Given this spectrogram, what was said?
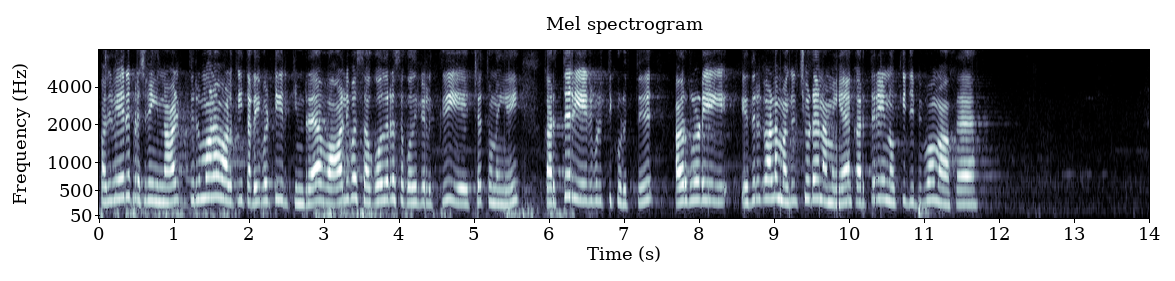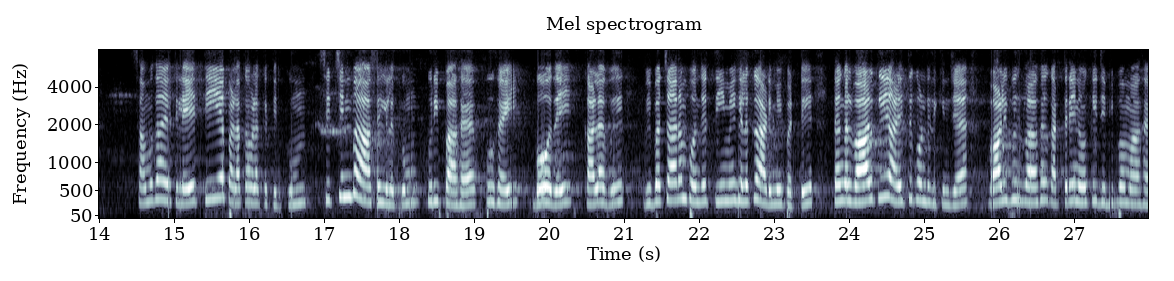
பல்வேறு பிரச்சனையினால் திருமண வாழ்க்கை தடைபட்டு இருக்கின்ற வாலிப சகோதர சகோதரிகளுக்கு ஏற்ற துணையை கர்த்தர் ஏற்படுத்தி கொடுத்து அவர்களுடைய எதிர்கால மகிழ்ச்சியுடன் அமைய கர்த்தரை நோக்கி ஜெபிப்போமாக. சமுதாயத்திலே தீய பழக்க வழக்கத்திற்கும் சிற்றின்ப ஆசைகளுக்கும் குறிப்பாக புகை போதை களவு விபச்சாரம் போன்ற தீமைகளுக்கு அடிமைப்பட்டு தங்கள் வாழ்க்கையை அழித்து கொண்டிருக்கின்ற வாலிபர்களாக கர்த்தரை நோக்கி ஜெபிப்போமாக.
